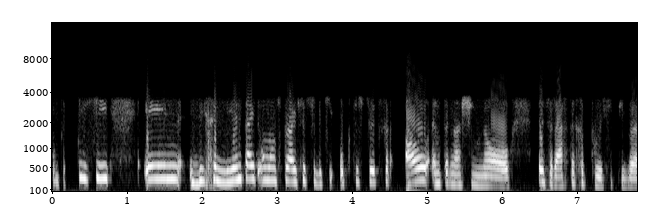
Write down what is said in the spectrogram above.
kompetisie en die geleentheid om ons pryse so 'n bietjie op te stoot vir al internasionaal is regtig 'n positiewe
